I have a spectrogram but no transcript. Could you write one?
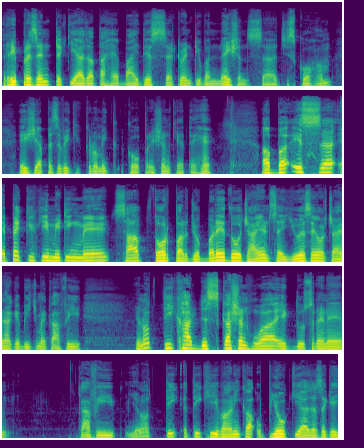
रिप्रेजेंट किया जाता है by this twenty one nations जिसको हम एशिया पैसिफिक इकोनॉमिक कोऑपरेशन कहते हैं। अब इस एपेक की मीटिंग में साफ़ तौर पर जो बड़े दो जायंट्स है यूएसए और चाइना के बीच में काफ़ी यू नो तीखा डिस्कशन हुआ। एक दूसरे ने काफ़ी यू नो तीखी वाणी का उपयोग किया। जैसे कि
